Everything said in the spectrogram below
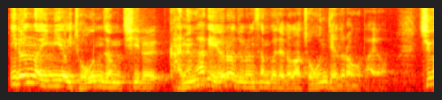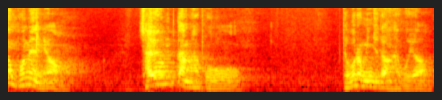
이런 의미의 좋은 정치를 가능하게 열어주는 선거 제도가 좋은 제도라고 봐요. 지금 보면요. 자유한국당하고 더불어민주당하고요.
